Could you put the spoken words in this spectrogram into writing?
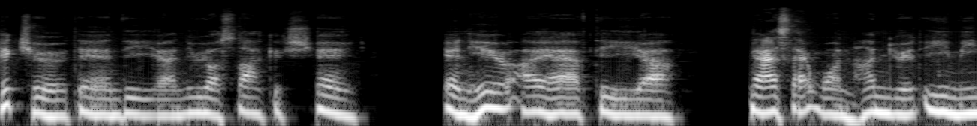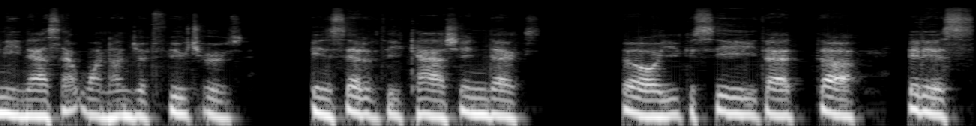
picture than the uh, New York Stock Exchange. And here I have the NASDAQ 100, E-mini NASDAQ 100 futures instead of the cash index. So you can see that it is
